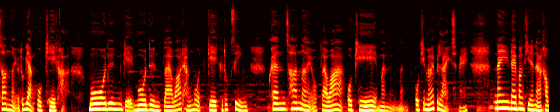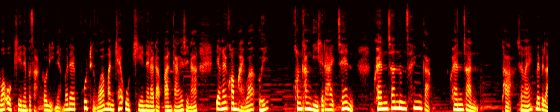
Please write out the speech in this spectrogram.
ซอนไหนทุกอย่างโอเคค่ะ โมเดิร์นเกโมเดิร์นแปลว่าทั้งหมดเกคือทุกสิ่งแคนชันไหนแปลว่าโอเคมันมันโอเคมันไม่เป็นไรใช่ไหมในในบางทีนะคำว่าโอเค ในภาษาเกาหลีเนี่ยไม่ได้พูดถึงว่ามันแค่โอเค ในระดับปานกลางเฉยนะ ยังให้ความหมายว่า เอ้ย ค่อนข้างดีก็ได้ เช่นแควนชันนึนเส้นกับแควนชัน ถะใช่ไหมไม่เป็นไร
